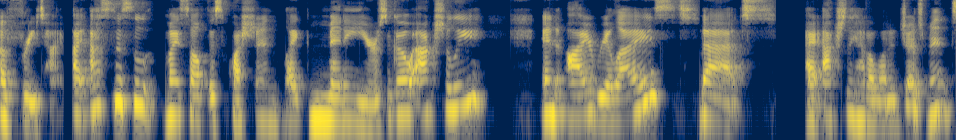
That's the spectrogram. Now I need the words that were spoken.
of free time? I asked this myself this question like many years ago, actually. And I realized that I actually had a lot of judgment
